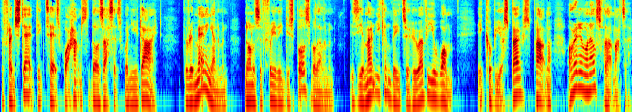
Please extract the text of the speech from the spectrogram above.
The French state dictates what happens to those assets when you die. The remaining element, known as the freely disposable element, is the amount you can leave to whoever you want. It could be your spouse, partner, or anyone else for that matter.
